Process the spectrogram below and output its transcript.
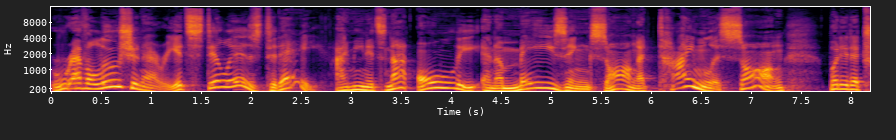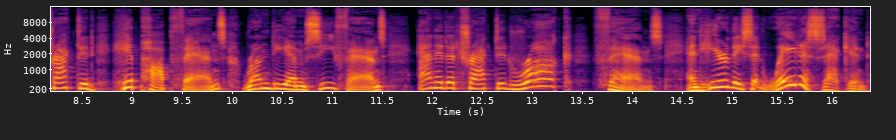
revolutionary. It still is today. I mean, it's not only an amazing song, a timeless song, but it attracted hip hop fans, Run DMC fans, and it attracted rock fans. And here they said, wait a second,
